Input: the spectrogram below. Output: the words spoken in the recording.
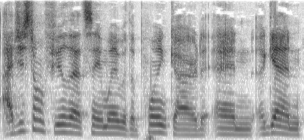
I just don't feel that same way with a point guard. And again,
